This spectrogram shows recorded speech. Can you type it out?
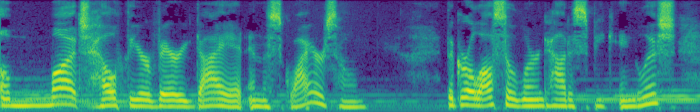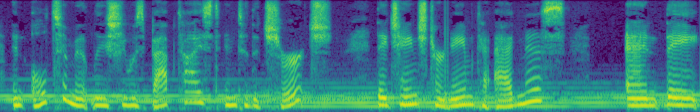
a much healthier, varied diet in the squire's home. The girl also learned how to speak English, and ultimately, she was baptized into the church. They changed her name to Agnes, and they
